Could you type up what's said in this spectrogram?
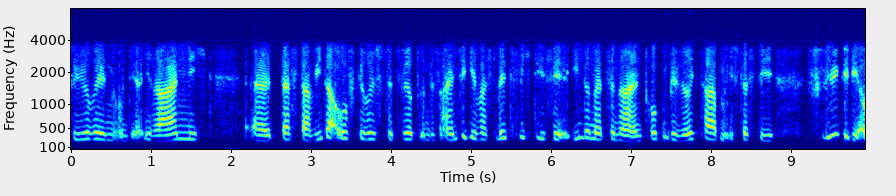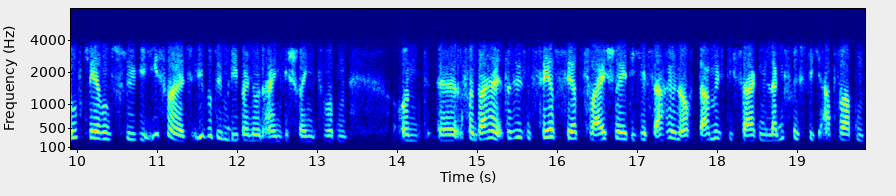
Syrien und der Iran nicht, äh, dass da wieder aufgerüstet wird. Und das Einzige, was letztlich diese internationalen Truppen bewirkt haben, ist, dass die Flüge, die Aufklärungsflüge Israels über dem Libanon eingeschränkt wurden. Und äh, von daher, das ist eine sehr, sehr zweischneidige Sache und auch da möchte ich sagen, langfristig abwarten.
